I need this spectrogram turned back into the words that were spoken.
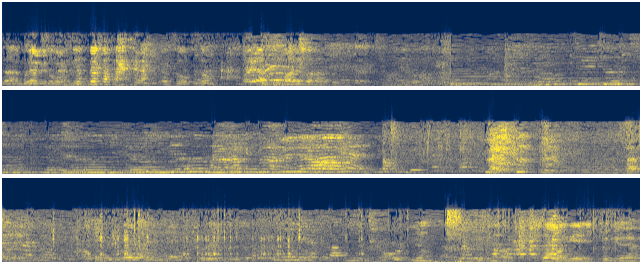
나는 뭐 약속 없니? 약속 없어? 빨리 약속 말해봐 나도. 응. 수상하게 이쪽에.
